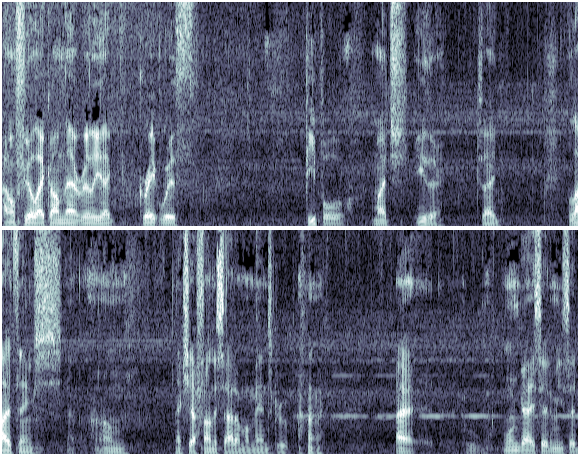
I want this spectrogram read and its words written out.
I don't feel like I'm that really that great with people much either, because I a lot of things. Um, actually, I found this out on my men's group. I one guy said to me, he said,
